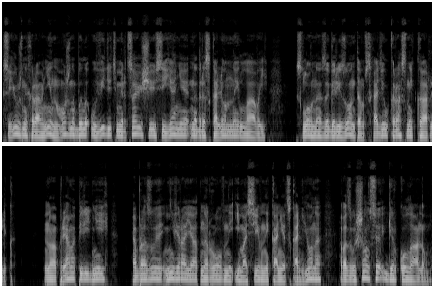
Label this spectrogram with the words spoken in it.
с южных равнин можно было увидеть мерцающее сияние над раскаленной лавой, словно за горизонтом всходил красный карлик. Но прямо перед ней, образуя невероятно ровный и массивный конец каньона, возвышался Геркуланум.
